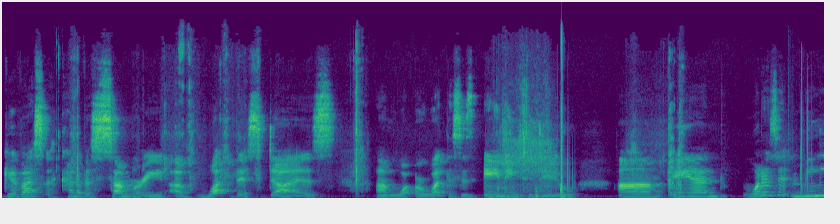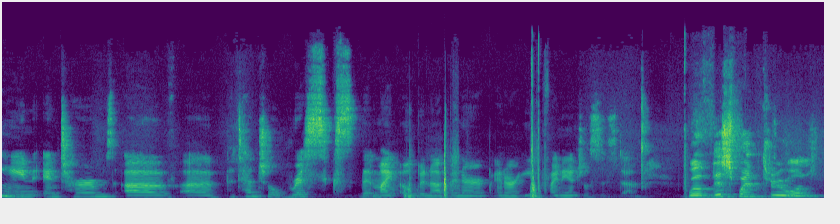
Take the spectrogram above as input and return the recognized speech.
give us a kind of a summary of what this does, um, what, or what this is aiming to do, um, and what does it mean in terms of uh, potential risks that might open up in our in our financial system? Well, this went through on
